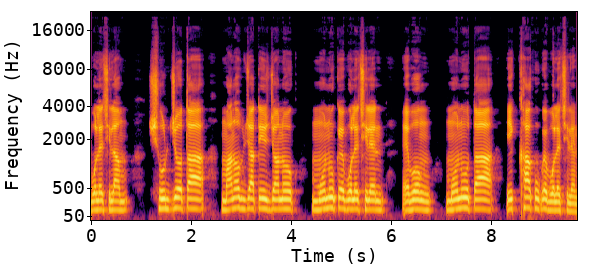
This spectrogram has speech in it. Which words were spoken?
বলেছিলাম। সূর্য তা মানবজাতির জনক মনুকে বলেছিলেন এবং মনু তা ইক্ষ্বাকুকে বলেছিলেন।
